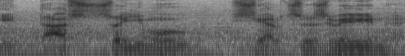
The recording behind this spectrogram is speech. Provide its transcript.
и дастся ему сердце звериное,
